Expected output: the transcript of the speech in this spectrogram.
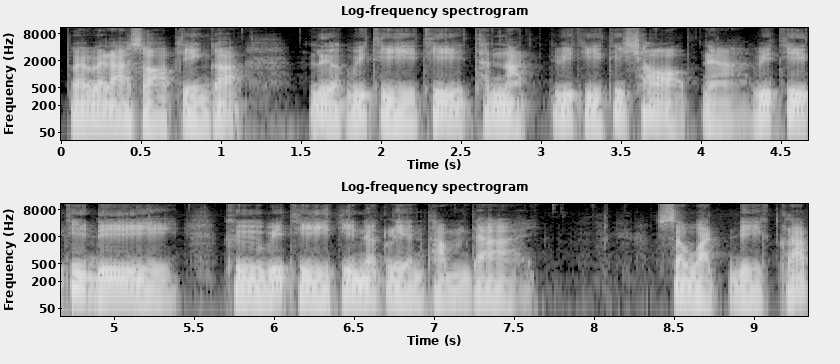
เพราะเวลาสอบจริงก็เลือกวิธีที่ถนัดวิธีที่ชอบนะวิธีที่ดี คือวิธีที่นักเรียนทำได้ สวัสดีครับ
